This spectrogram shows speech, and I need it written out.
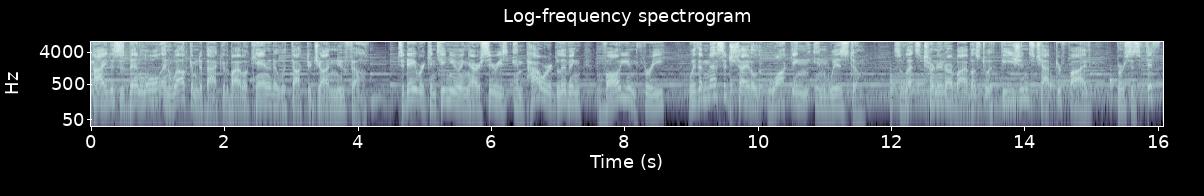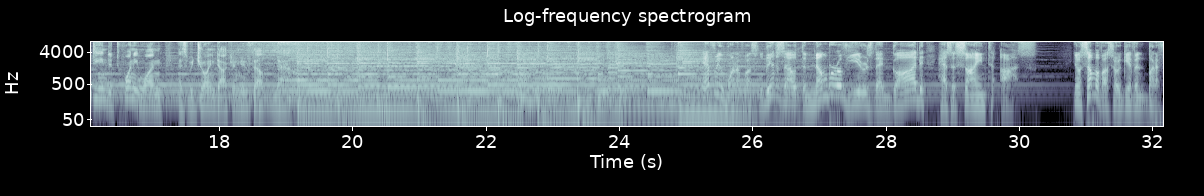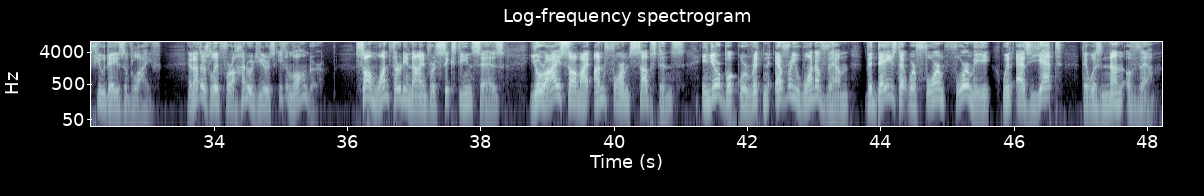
Hi, this is Ben Lowell, and welcome to Back to the Bible Canada with Dr. John Neufeld. Today we're continuing our series Empowered Living, Volume 3, with a message titled Walking in Wisdom. So let's turn in our Bibles to Ephesians chapter 5, verses 15 to 21 as we join Dr. Neufeld now. Us lives out the number of years that God has assigned to us. You know, some of us are given but a few days of life, and others live for a hundred years, even longer. Psalm 139, verse 16 says, Your eyes saw my unformed substance. In your book were written every one of them, the days that were formed for me, when as yet there was none of them.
